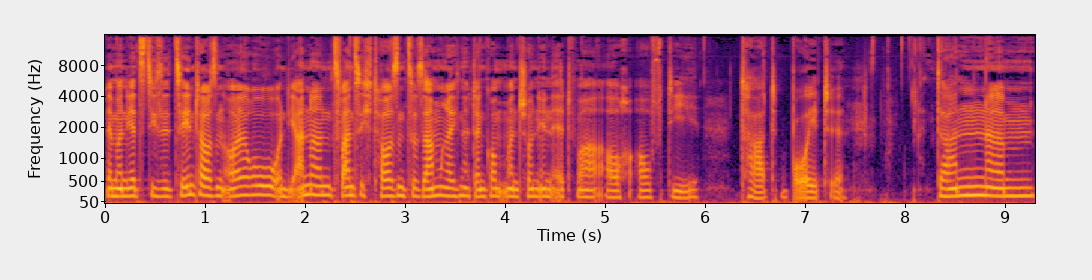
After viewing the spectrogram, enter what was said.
wenn man jetzt diese 10.000 Euro und die anderen 20.000 zusammenrechnet, dann kommt man schon in etwa auch auf die Tatbeute. Dann ähm,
